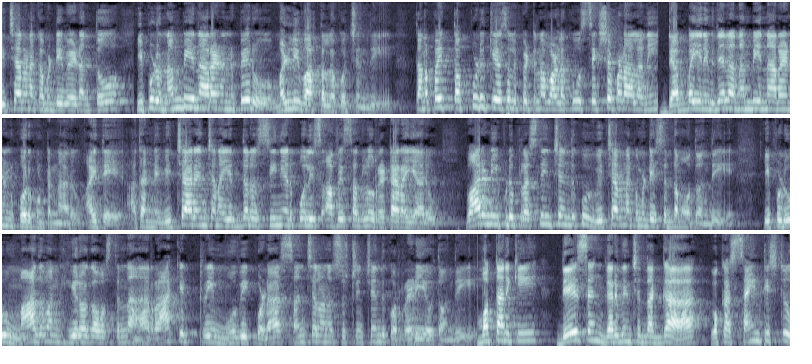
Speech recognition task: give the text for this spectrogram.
విచారణ కమిటీ వేయడంతో ఇప్పుడు నంబి నారాయణ పేరు మళ్ళీ వార్తల్లోకి వచ్చింది. తనపై తప్పుడు కేసులు పెట్టిన వాళ్ళకు శిక్ష పడాలని డెబ్బై ఎనిమిదేళ్ళ నంబి నారాయణను కోరుకుంటున్నారు. అయితే అతన్ని విచారించిన ఇద్దరు సీనియర్ పోలీస్ ఆఫీసర్లు రిటైర్ అయ్యారు. వారిని ఇప్పుడు ప్రశ్నించేందుకు విచారణ కమిటీ సిద్ధమవుతోంది. ఇప్పుడు మాధవన్ హీరోగా వస్తున్న రాకెట్ ట్రీ మూవీ కూడా సంచలనం సృష్టించేందుకు రెడీ అవుతోంది. మొత్తానికి దేశం గర్వించదగ్గ ఒక సైంటిస్టు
